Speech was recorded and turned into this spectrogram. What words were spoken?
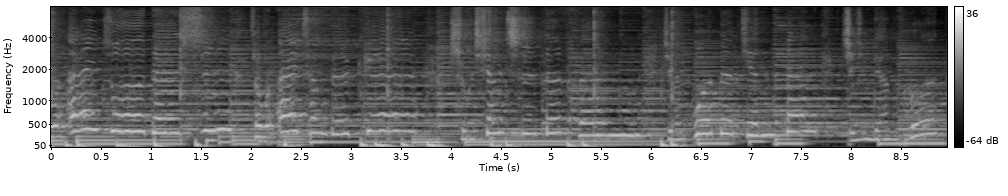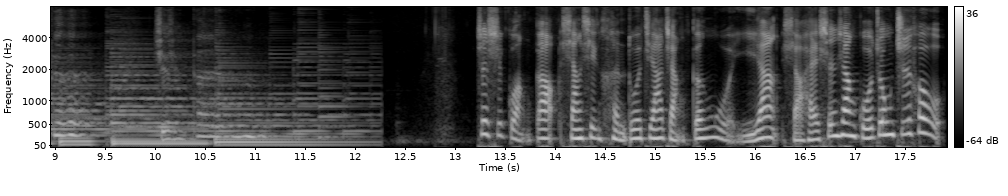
做爱做的事，唱我爱唱的歌，吃我想吃的饭，尽量过得简单，尽量过得简单。这是广告，相信很多家长跟我一样，小孩升上国中之后，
